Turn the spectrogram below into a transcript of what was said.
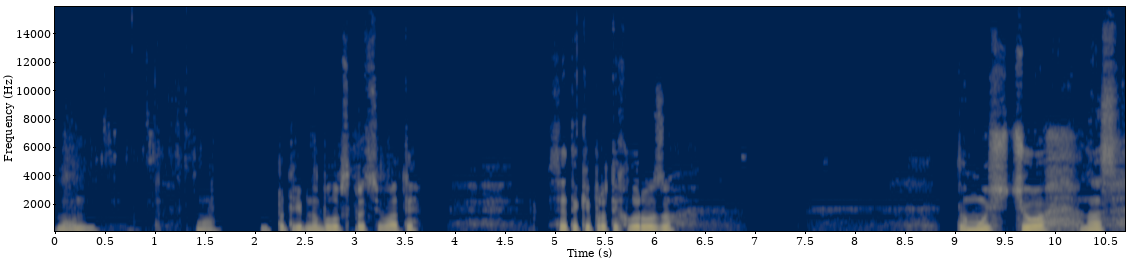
Ну, потрібно було б спрацювати все-таки проти хлорозу. Тому що в нас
